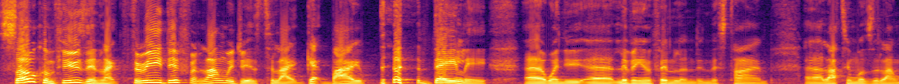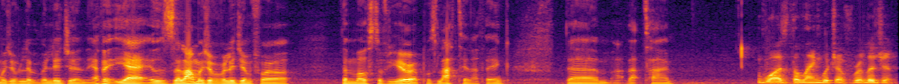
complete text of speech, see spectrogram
So confusing, like three different languages to like get by daily uh, when you uh, living in Finland in this time. Uh, Latin was the language of religion. I think yeah, it was the language of religion for the most of Europe was Latin. I think um, at that time was the language of religion.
